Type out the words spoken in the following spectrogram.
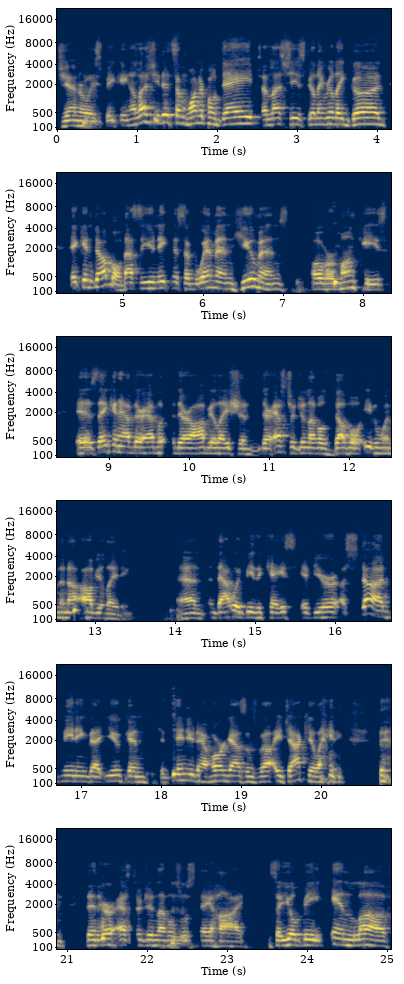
Generally mm-hmm. speaking, unless she did some wonderful date, unless she's feeling really good, it can double. That's the uniqueness of women, humans over monkeys, is they can have their their ovulation, their estrogen levels double even when they're not ovulating. And that would be the case if you're a stud, meaning that you can continue to have orgasms without ejaculating, then, then her estrogen levels will stay high. So you'll be in love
